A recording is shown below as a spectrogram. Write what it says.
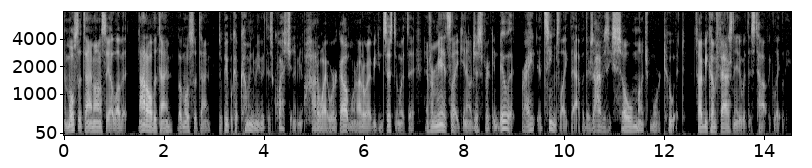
And most of the time, honestly, I love it. Not all the time, but most of the time. So people kept coming to me with this question of, you know, how do I work out more? How do I be consistent with it? And for me, it's like, you know, just freaking do it, right? It seems like that, but there's obviously so much more to it. So I've become fascinated with this topic lately,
